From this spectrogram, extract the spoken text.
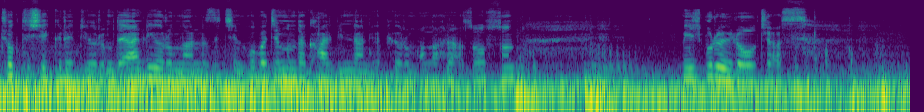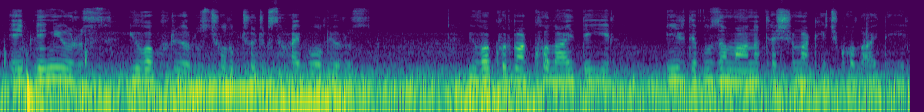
Çok teşekkür ediyorum değerli yorumlarınız için. O bacımın da kalbinden öpüyorum. Allah razı olsun. Mecbur öyle olacağız evleniyoruz, yuva kuruyoruz, çoluk çocuk sahibi oluyoruz. Yuva kurmak kolay değil. Bir de bu zamana taşımak hiç kolay değil.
